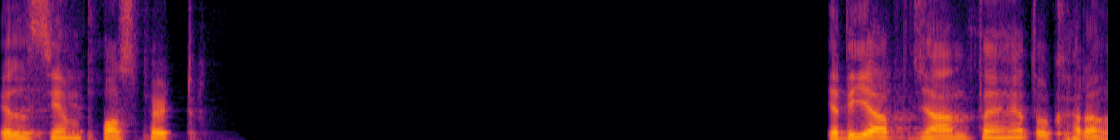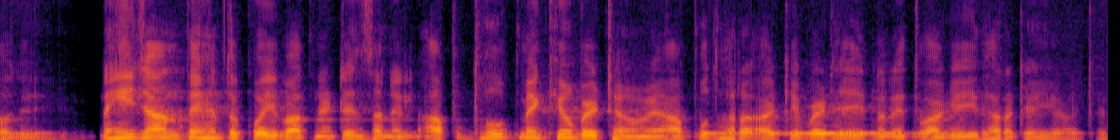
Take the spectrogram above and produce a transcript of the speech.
Calcium phosphate. यदि आप जानते हैं तो खड़ा हो जाइए। नहीं जानते हैं तो कोई बात नहीं, टेंशन नहीं। आप धूप में क्यों बैठे हुए हैं? आप उधर आके बैठ जाइए। नहीं तो आगे, इधर कहीं आके।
